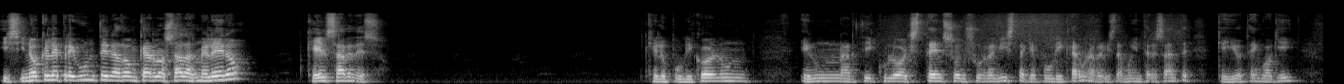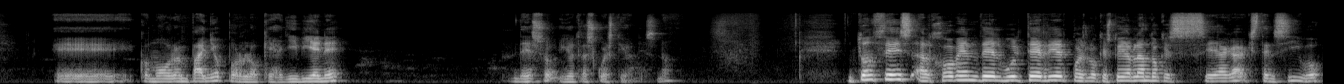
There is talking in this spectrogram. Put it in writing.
Y si no, que le pregunten a don Carlos Salas Melero, que él sabe de eso. Que lo publicó en un, en un artículo extenso en su revista que publicaron, una revista muy interesante, que yo tengo aquí eh, como oro en paño, por lo que allí viene de eso y otras cuestiones, ¿no? Entonces, al joven del Bull Terrier, pues lo que estoy hablando que se haga extensivo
